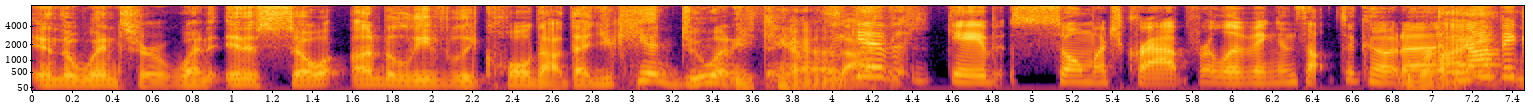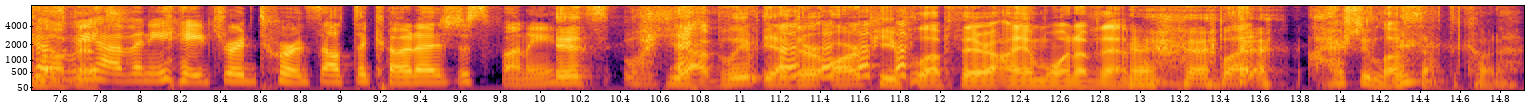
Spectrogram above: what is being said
in the winter when it is so unbelievably cold out that you can't do anything. can't. We give Gabe so much crap for living in South Dakota. Right. Not because we it. have any hatred towards South Dakota. It's just funny. It's yeah, believe yeah, there are people up there. I am one of them, but I actually love South Dakota.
